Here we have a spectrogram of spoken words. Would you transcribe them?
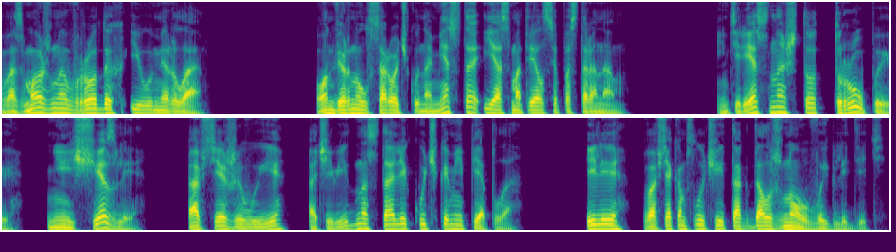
Возможно, в родах и умерла. Он вернул сорочку на место и осмотрелся по сторонам. Интересно, что трупы не исчезли, а все живые, очевидно, стали кучками пепла. Или, во всяком случае, так должно выглядеть.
